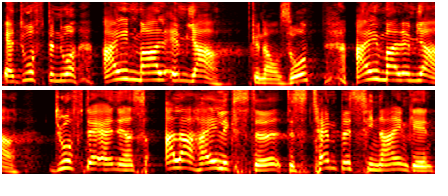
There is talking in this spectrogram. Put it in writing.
Er durfte nur einmal im Jahr, genau so, einmal im Jahr durfte er in das Allerheiligste des Tempels hineingehen,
